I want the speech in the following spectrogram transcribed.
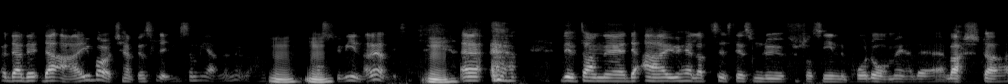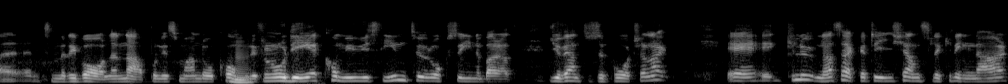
Där det, det är ju bara Champions League som gäller nu. Mm, mm, måste ju vinna det. Liksom. mm, Eh, utan eh, det är ju hela precis det som du förstås är inne på då med det värsta eh, liksom, rivalen Napoli som han då kommer mm. ifrån. Och det kommer ju i sin tur också innebära att Juventus-supportrarna eh, kluvna säkert i känslor kring det här.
